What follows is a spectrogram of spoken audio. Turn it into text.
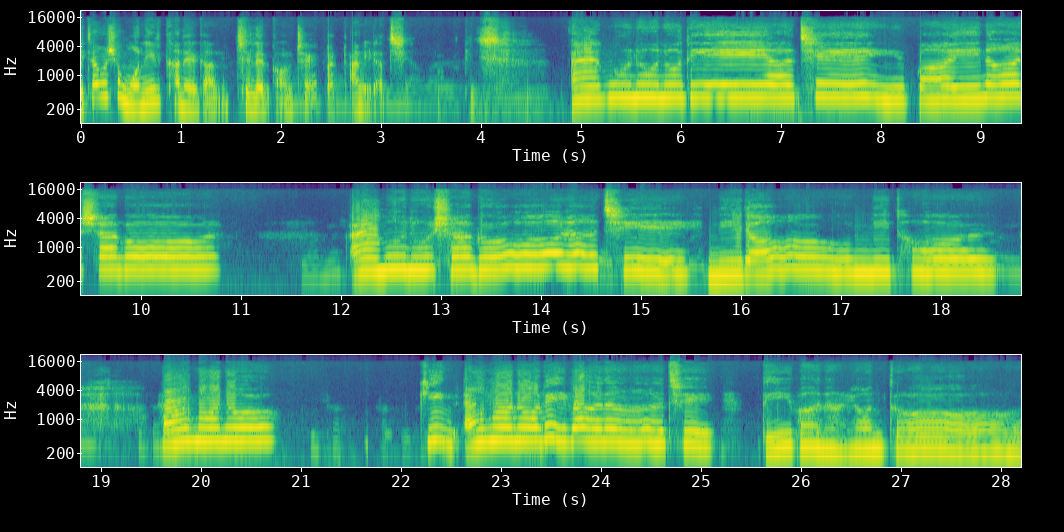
এটা অবশ্য মনির খানের গান ছেলের কণ্ঠে বাট আমি গাচ্ছি। এমনও নদী আছে পায়না সাগর। এমনও সাগর আছে নীরব নিথর। এমনও কি এমনও দিবানা আছে দিবানায় অন্তর।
